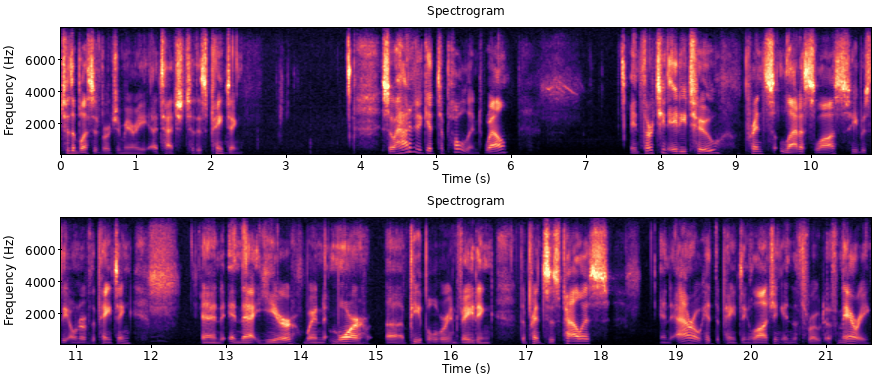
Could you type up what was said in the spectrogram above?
to the Blessed Virgin Mary attached to this painting. So, how did it get to Poland? Well, in 1382, Prince Ladislaus, he was the owner of the painting. And in that year, when more uh, people were invading the prince's palace, an arrow hit the painting, lodging in the throat of Mary.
